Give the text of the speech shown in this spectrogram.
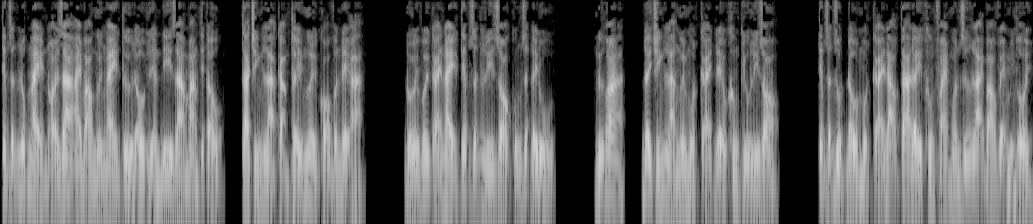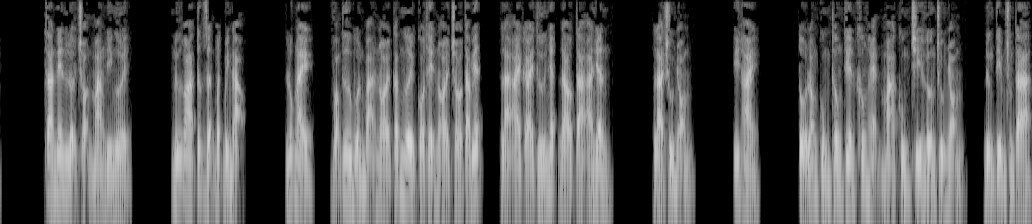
tiếp dẫn lúc này nói ra ai bảo ngươi ngay từ đầu liền đi ra mang tiết tấu, ta chính là cảm thấy ngươi có vấn đề à. đối với cái này tiếp dẫn lý do cũng rất đầy đủ. Nữ hoa đây chính là ngươi một cái đều không cứu lý do. Tiếp dẫn rụt đầu một cái đạo ta đây không phải muốn giữ lại bảo vệ mình thôi. Ta nên lựa chọn mang đi ngươi. Nữ hoa tức giận bất bình đạo. Lúc này vọng thư buồn bã nói các ngươi có thể nói cho ta biết là ai cái thứ nhất đào ta a nhân? Là chủ nhóm. Ít hai. Tổ long cùng thông tiên không hẹn mà cùng chỉ hướng chủ nhóm đừng tìm chúng ta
